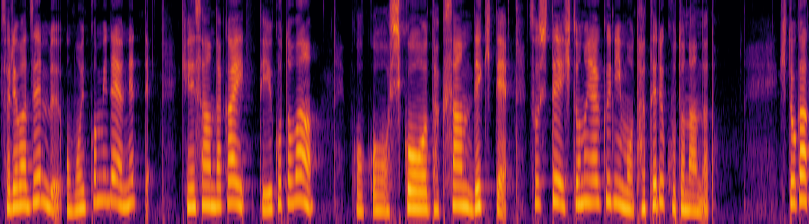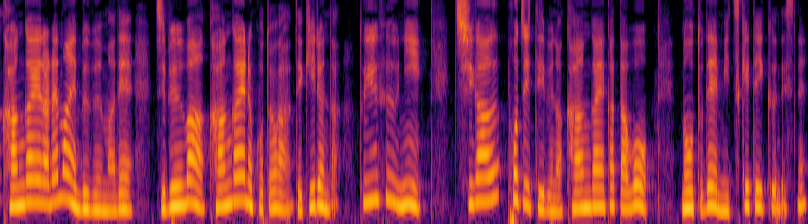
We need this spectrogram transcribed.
それは全部思い込みだよねって、計算高いっていうことは、こうこう思考をたくさんできて、そして人の役にも立てることなんだと。人が考えられない部分まで自分は考えることができるんだというふうに違うポジティブな考え方をノートで見つけていくんですね。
